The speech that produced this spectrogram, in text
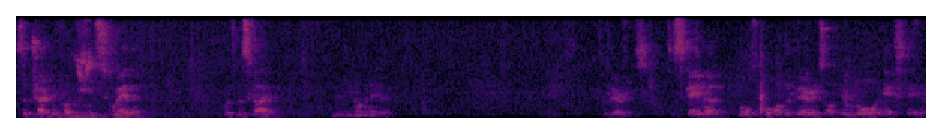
subtract from the mean, square them. What's this guy? The denominator? It's a variance. It's a scalar multiple of the variance of your raw x data.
